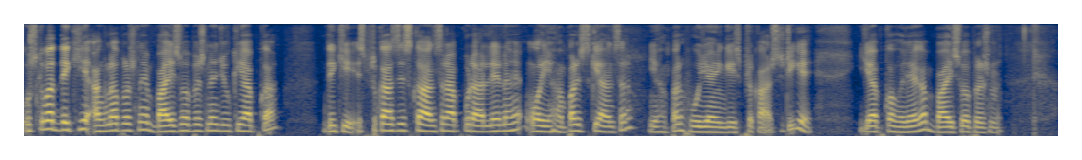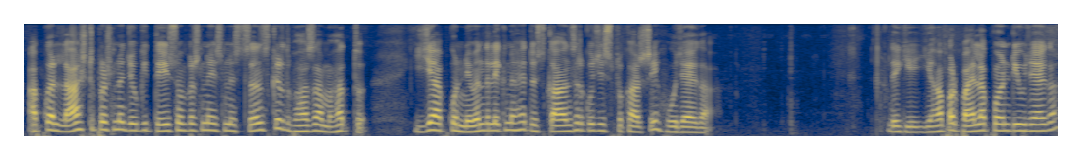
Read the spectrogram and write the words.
उसके बाद देखिए, अगला प्रश्न है, बाईसवा प्रश्न है जो कि आपका, देखिए, इस प्रकार से इसका आंसर आपको डाल लेना है और यहाँ पर इसके आंसर यहाँ पर हो जाएँगे इस प्रकार से, ठीक है? ये आपका हो जाएगा बाईसवा प्रश्न। आपका लास्ट प्रश्न जो कि तेईसवा प्रश्न है, इसमें संस्कृत भाषा महत्व, ये आपको निबंध लिखना है तो इसका आंसर कुछ इस प्रकार से हो जाएगा। देखिए, यहाँ पर पहला पॉइंट ये हो जाएगा,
